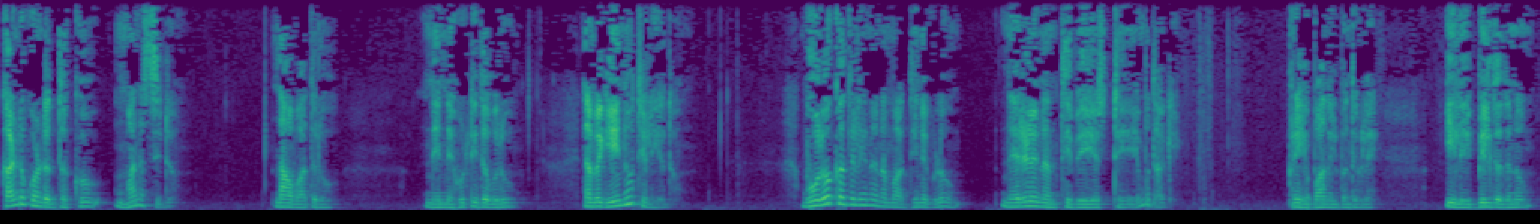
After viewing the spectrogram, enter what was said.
ಕಂಡುಕೊಂಡದ್ದಕ್ಕೂ ಮನಸ್ಸಿಡು. ನಾವಾದರೂ ನಿನ್ನೆ ಹುಟ್ಟಿದವರು ನಮಗೇನೂ ತಿಳಿಯದು. ಭೂಲೋಕದಲ್ಲಿನ ನಮ್ಮ ದಿನಗಳು ನೆರಳಿನಂತಿವೆಯಷ್ಟೇ ಎಂಬುದಾಗಿ. ಪ್ರಿಯ ಬಾನಿಲ್ ಬಂಧುಗಳೇ, ಇಲ್ಲಿ ಬಿಲ್ದದನು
